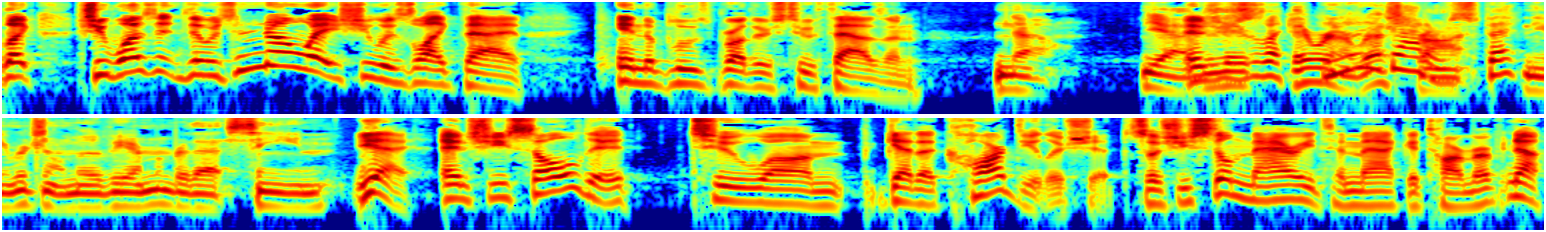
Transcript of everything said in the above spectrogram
like she wasn't there was no way she was like that in the blues brothers 2000 No. Yeah, And they, like, they were in a really restaurant respect- in the original movie. I remember that scene. Yeah, and she sold it to um, get a car dealership. So she's still married to Matt Guitar Murphy. Now,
